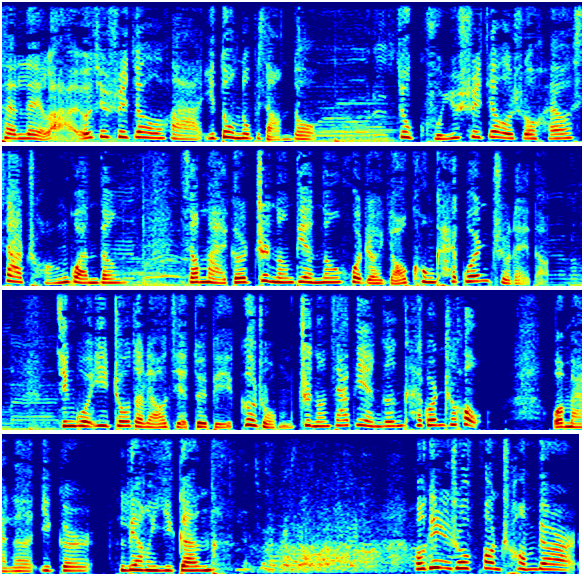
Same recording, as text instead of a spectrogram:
太累了，尤其睡觉的话，一动都不想动。就苦于睡觉的时候还要下床关灯，想买个智能电灯或者遥控开关之类的。经过一周的了解对比各种智能家电跟开关之后，我买了一根晾衣杆。我跟你说，放床边儿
